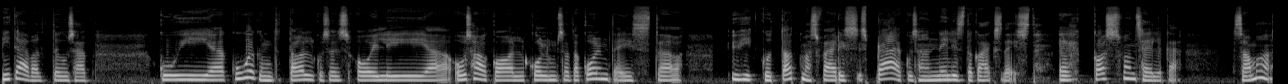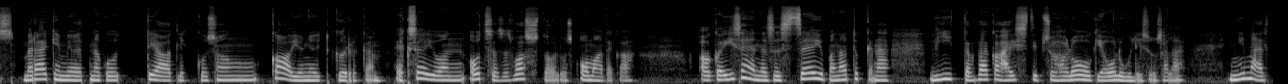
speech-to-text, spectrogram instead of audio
pidevalt tõuseb kui kuuekümnendate alguses oli äh, osakaal kolmsada kolmteist äh, ühikut atmosfääris, siis praegu see on nelisada kaheksateist, ehk kasv on selge. samas me räägime ju, et nagu teadlikkus on ka ju nüüd kõrgem, ehk see ju on otseses vastuolus omadega. aga iseenesest see juba natukene viitab väga hästi psühholoogia olulisusele. nimelt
